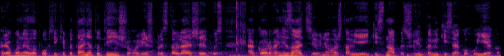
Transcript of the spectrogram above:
грьобаний лопух. Тільки питання тут іншого. Він ж представляє ще якусь екоорганізацію. В нього ж там є якийсь напис, що він там якийсь екохуєко.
